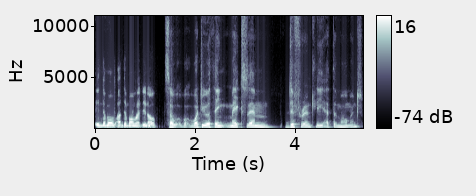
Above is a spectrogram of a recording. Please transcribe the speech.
in the mo- at the moment. You know. So, what do you think makes them differently at the moment?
